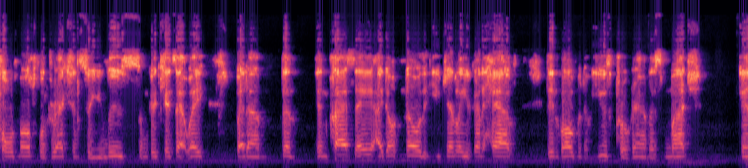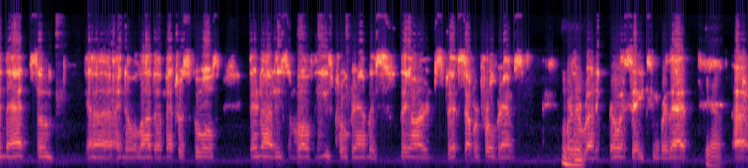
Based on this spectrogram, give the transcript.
pulled multiple directions, so you lose some good kids that way. But um, the, in Class A, I don't know that you generally are going to have the involvement of youth program as much in that. So uh, I know a lot of the metro schools, they're not as involved in the youth program as they are in summer programs mm-hmm. where they're mm-hmm. running OSA team or that. Yeah. Uh,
